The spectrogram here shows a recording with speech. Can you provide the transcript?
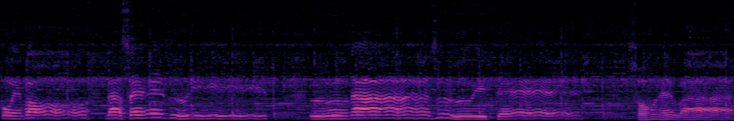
声も出せずにうなずいてそれは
